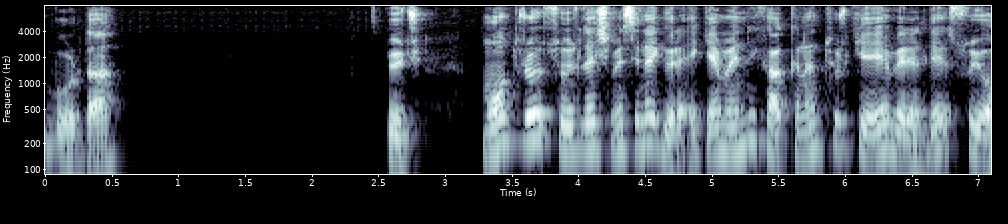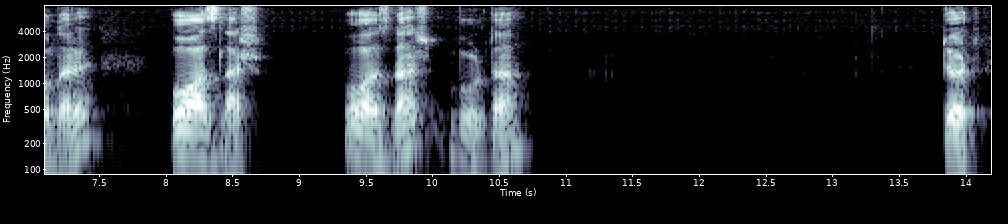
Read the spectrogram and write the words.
burada. 3. Montreux Sözleşmesi'ne göre egemenlik hakkının Türkiye'ye verildiği su yolları Boğazlar. Boğazlar burada. 4.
